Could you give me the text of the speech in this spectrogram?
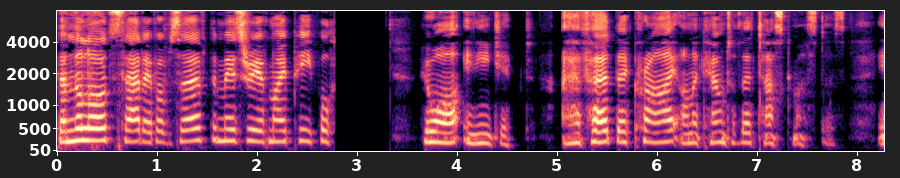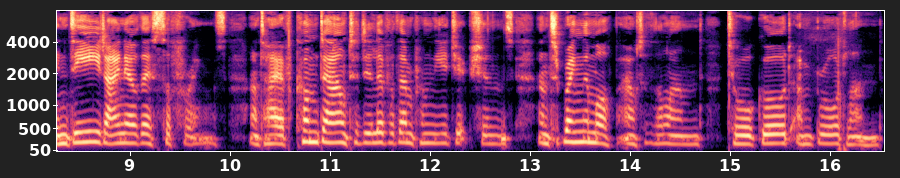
Then the Lord said, I have observed the misery of my people who are in Egypt. I have heard their cry on account of their taskmasters. Indeed, I know their sufferings, and I have come down to deliver them from the Egyptians, and to bring them up out of the land to a good and broad land,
